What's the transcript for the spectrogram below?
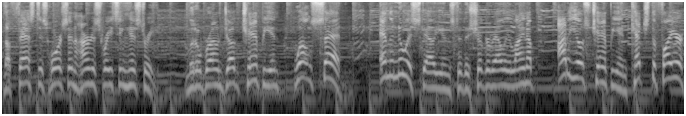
the fastest horse in harness racing history. Little Brown Jug champion, well said. And the newest stallions to the Sugar Valley lineup, Adios champion Catch the Fire,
